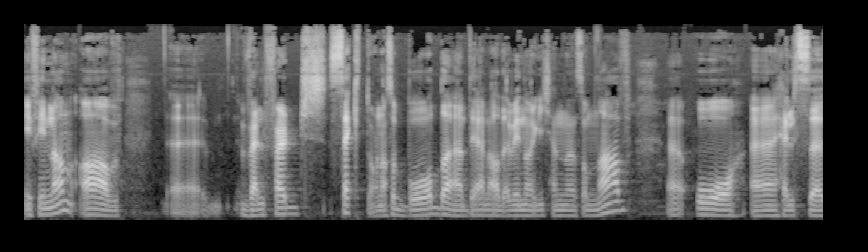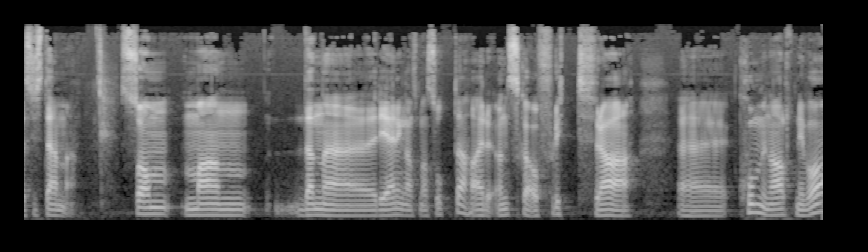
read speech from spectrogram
i Finland, av velferdssektoren. Altså både deler av det vi i Norge kjenner som Nav, og helsesystemet. Som man, denne regjeringa som har sittet, har ønska å flytte fra eh, kommunalt nivå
